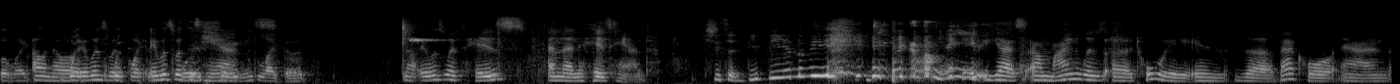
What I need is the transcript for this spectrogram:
but like Oh, no, it was with- like it was with his hands. like a. No, it was with his and then his hand. She said DP in the V. DP in the V. Yes, um, mine was a toy in the back hole and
